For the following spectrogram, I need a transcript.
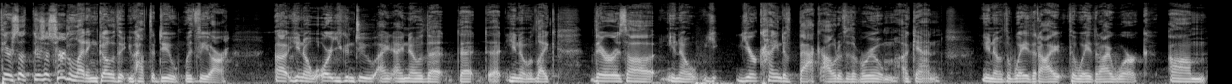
There's a, there's a certain letting go that you have to do with VR. Uh, you know, or you can do. I, I know that, that, that you know, like there is a you know, you're kind of back out of the room again. You know, the way that I the way that I work. Um,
